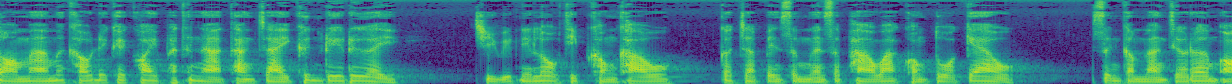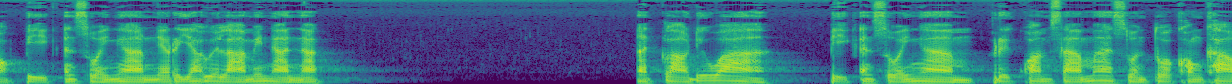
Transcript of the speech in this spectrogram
ต่อมาเมื่อเขาได้ค่อย ๆ พัฒนาทางใจขึ้นเรื่อยๆ ชีวิตในโลกทิพย์ของเขาก็จะเป็นเสมือนสภาวะของตัวแก้ว ซึ่งกำลังจะเริ่มออกปีกอันสวยงามในระยะเวลาไม่นานนัก อาจกล่าวได้ว่า ปีกอันสวยงามหรือความสามารถส่วนตัวของเขา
